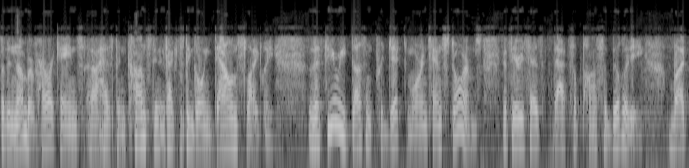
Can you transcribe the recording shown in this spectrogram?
but the number of hurricanes uh, has been constant. In fact, it's been going down slightly. The theory doesn't predict more intense storms. The theory says that's a possibility. But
